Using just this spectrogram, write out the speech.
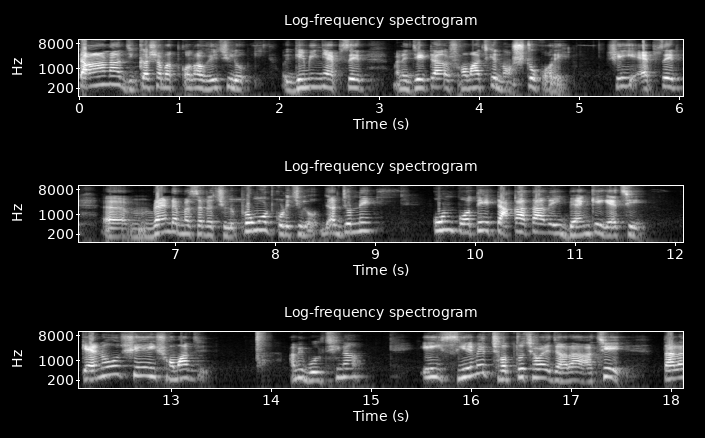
টানা জিজ্ঞাসাবাদ করা হয়েছিল, ওই গেমিং অ্যাপসের মানে যেটা সমাজকে নষ্ট করে। সেই অ্যাপসের ব্র্যান্ড অ্যাম্বাসাডার ছিল প্রমোট করেছিল। যার জন্যে কোন পথে টাকা তার এই ব্যাংকে গেছে। কেন সে এই সমাজ, আমি বলছি না, এই সিএমের ছত্রছায়ায় যারা আছে, তারা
